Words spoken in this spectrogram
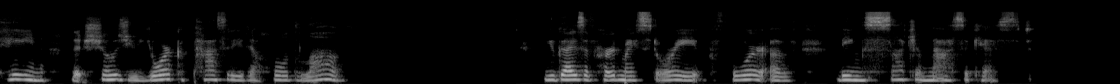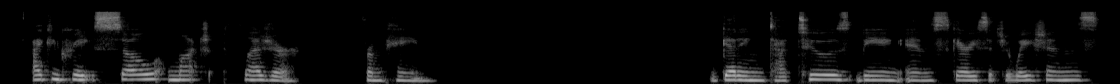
pain that shows you your capacity to hold love. You guys have heard my story before of being such a masochist. I can create so much pleasure from pain. Getting tattoos, being in scary situations,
